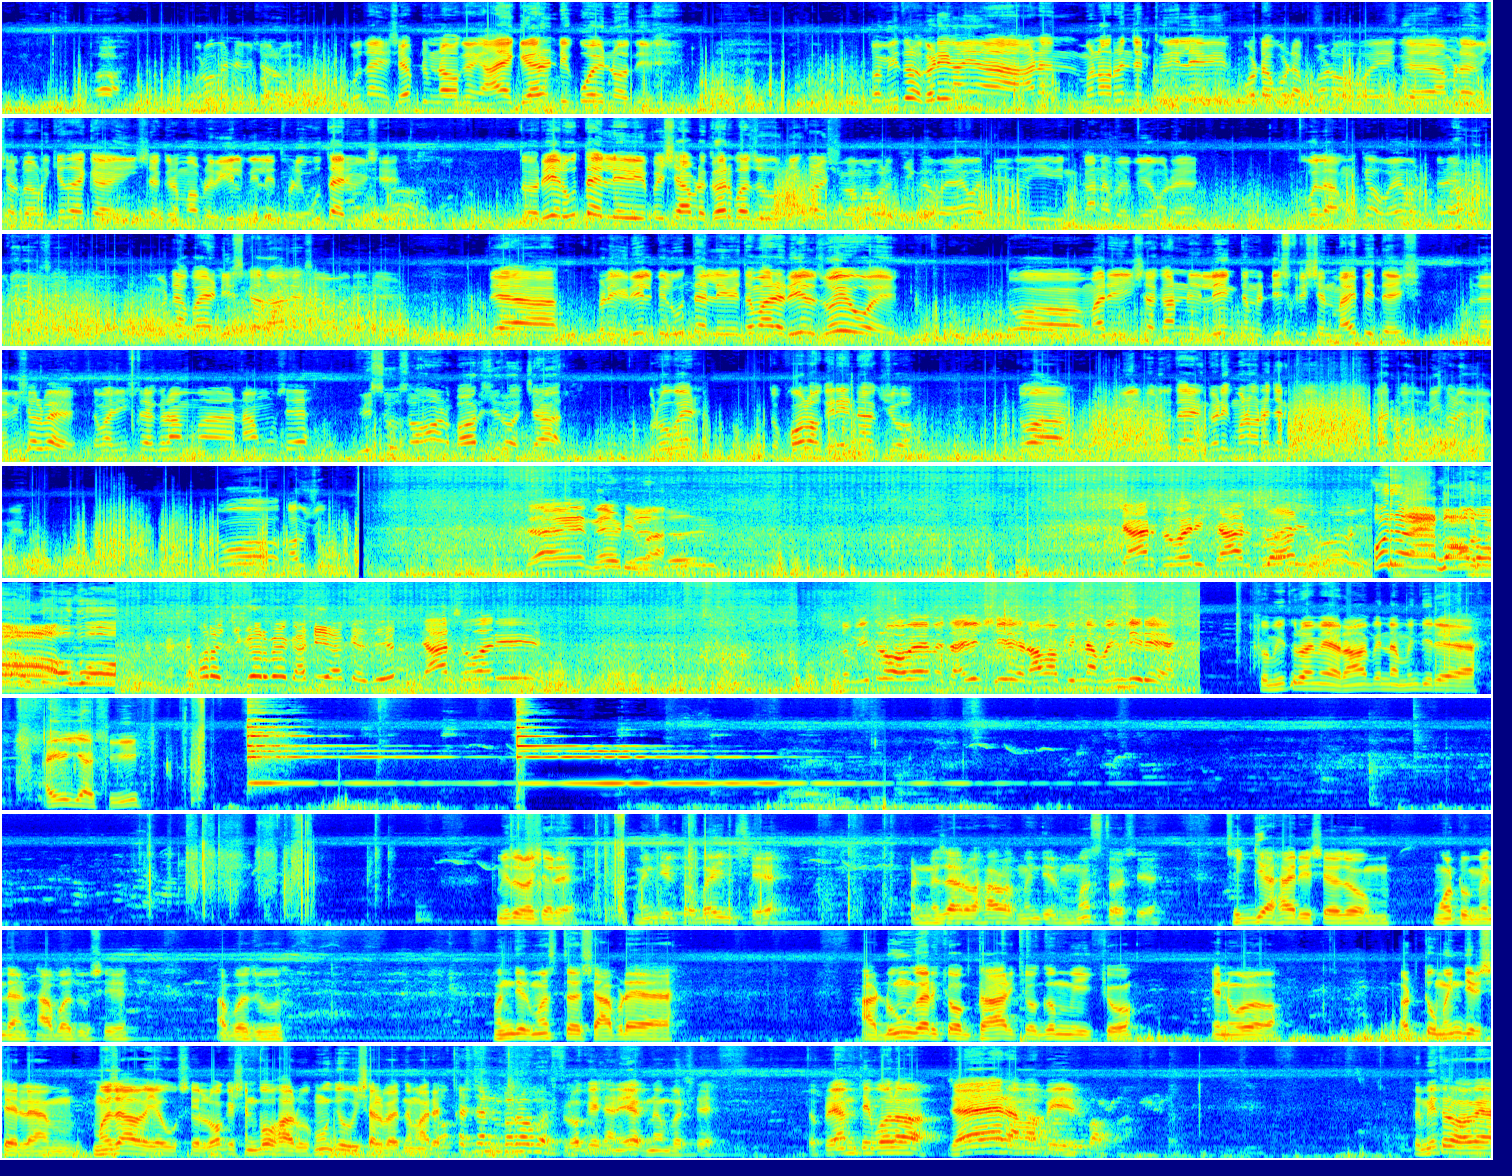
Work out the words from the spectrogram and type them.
હા બરોબર ને વિચારો પોતાની સેફટી ના કે અહીંયા ગેરંટી કોઈ ન તો મિત્રો, ઘડીક અહીંયા આનંદ મનોરંજન કરી લેવી. ફોટા ફોટા પાડો હોય કે હમણાં વિશાલભાઈ આપણે કહેતા કે ઇન્સ્ટાગ્રામમાં આપણે રીલ બીલ થોડી ઉતારવી છે. તો રીલ ઉતારી લેવી, પછી આપણે ઘર બાજુ નીકળશું. અમે ઓલા જીગાભાઈ આવ્યા છે, તો એ કાનાભાઈ બે અમારે બોલા હું કેવો વહીવટ કરે મોટા ભાઈ ડિસ્કસ હાલે છે અમારે તે થોડી રીલ બિલ ઉતારી લેવી. તમારે રીલ જોઈ હોય તો મારી ઇન્સ્ટાગ્રામની લિંક તમને ડિસ્ક્રિપ્શનમાં આપી દઈશ. અને વિશાલભાઈ તમારી ઇન્સ્ટાગ્રામમાં નામ શું છે? વિશુ ચૌહાણ બાર જીરો ચાર. બરોબર? તો ફોલો કરી નાખજો. તો આ રીલ બિલ ઉતારીને ઘડીક મનોરંજન કરી ઘર બધું નીકળવી અમે. તો આવજો. જય મેરડીમાં. ચાર સવારી ચાર સવારી. અમારા જીગરભાઈ ગાડી હાકે છે. ચાર સવારી. તો મિત્રો, હવે અમે જઈએ છીએ રામાપીરના મંદિરે. તો મિત્રો, અમે રામાપીરના મંદિરે આવી ગયા છીએ. મિત્રો, અત્યારે મંદિર તો બંધ છે, પણ નજારો સારો, મંદિર મસ્ત છે. જગ્યા સારી છે જો મોટું મેદાન આ બાજુ છે. આ બાજુ મંદિર મસ્ત છે. આપણે આ ડુંગર કયો ધાર કયો ગમે કયો એનું અડતું મંદિર છે એટલે આમ મજા આવે એવું છે. લોકેશન બહુ સારું. શું કેવું વિશાલભાઈ તમારે? લોકેશન બરોબર લોકેશન એક નંબર છે. તો પ્રેમથી બોલો. જય રામાપીર. તો મિત્રો હવે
